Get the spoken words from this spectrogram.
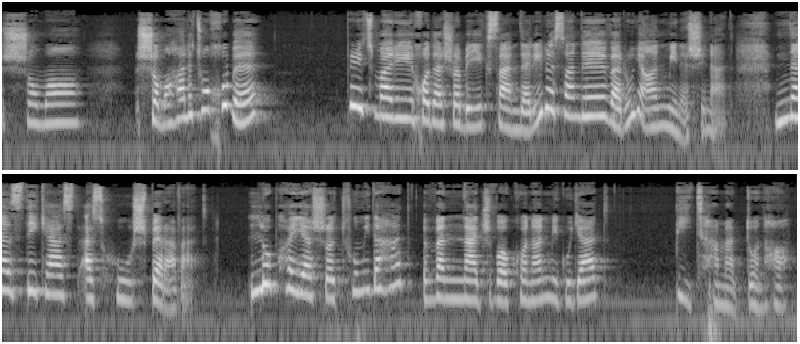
شما شما حالتون خوبه؟ بریت ماری خودش را به یک صندلی رسانده و روی آن می نشیند. نزدیک است از هوش برود. لبهایش را تو می دهد و نجوا کنان می گوید بی تمدنها.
